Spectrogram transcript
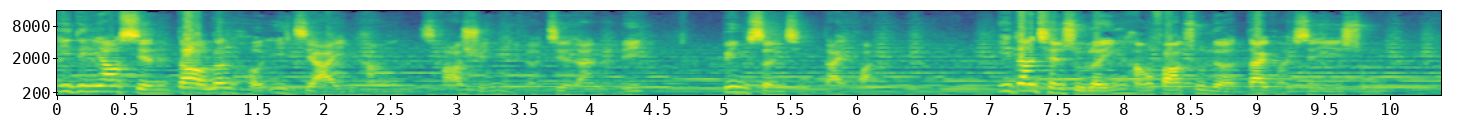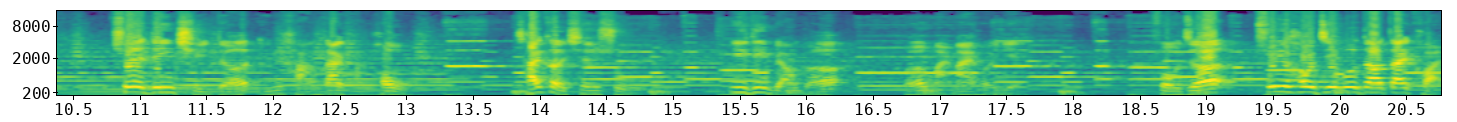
一定要先到任何一家银行查询你的借贷能力，并申请贷款。一旦签署了银行发出的贷款协议书，确定取得银行贷款后，才可签署预定表格和买卖合约。否则，最后借不到贷款，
